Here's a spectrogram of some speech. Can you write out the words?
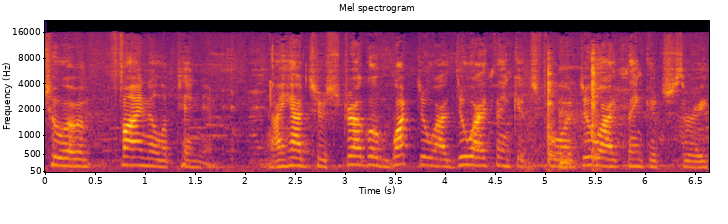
to a final opinion. I had to struggle. What do I do? I think it's four. Do I think it's three?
